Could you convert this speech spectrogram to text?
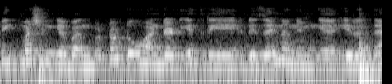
ಬಿಗ್ ಮಷಿನ್ಗೆ ಬಂದ್ಬಿಟ್ಟು ಟೂ ಹಂಡ್ರೆಡ್ಗೆ ತ್ರೀ ಡಿಸೈನ್ ನಿಮಗೆ ಇರುತ್ತೆ.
